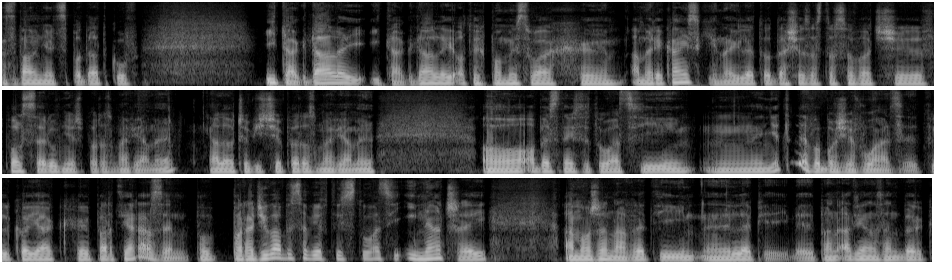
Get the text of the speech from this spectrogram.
zwalniać z podatków i tak dalej, i tak dalej. O tych pomysłach y, amerykańskich, na ile to da się zastosować y, w Polsce, również porozmawiamy, ale oczywiście porozmawiamy o obecnej sytuacji mm, nie tyle w obozie władzy, tylko jak partia razem poradziłaby sobie w tej sytuacji inaczej, a może nawet i y, lepiej. Pan Adrian Zandberg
